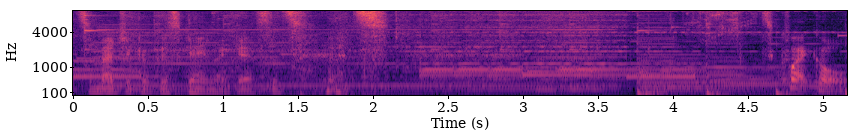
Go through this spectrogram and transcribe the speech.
It's the magic of this game, I guess. It's it's it's quite cool.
